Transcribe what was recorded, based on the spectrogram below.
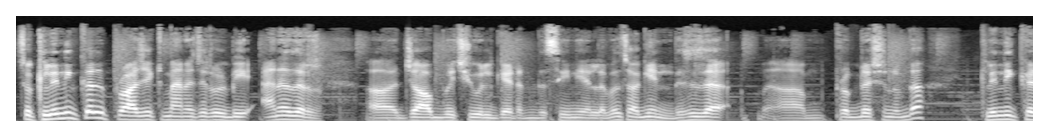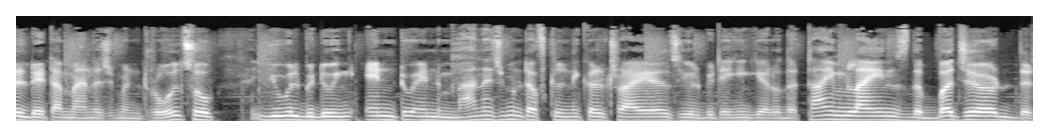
So, clinical project manager will be another uh, job which you will get at the senior level. So again, this is a um, progression of the clinical data management role. So you will be doing end-to-end management of clinical trials. You will be taking care of the timelines, the budget, the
